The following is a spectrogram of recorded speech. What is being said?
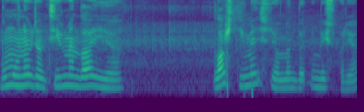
Bunu oynamayacağım. TV Man daha iyi ya. Large TV istiyorum ben 4500 paraya.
